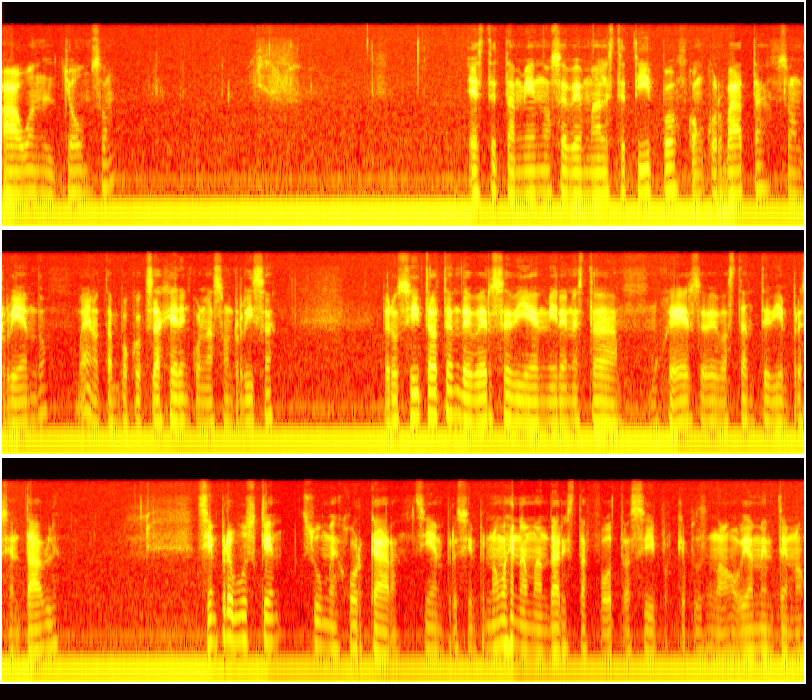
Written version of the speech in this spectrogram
Owen Johnson. Este también no se ve mal, este tipo, con corbata, sonriendo. Bueno, tampoco exageren con la sonrisa. Pero sí traten de verse bien. Miren, esta mujer se ve bastante bien presentable. Siempre busquen su mejor cara. Siempre, siempre. No vayan a mandar esta foto así, porque pues no, obviamente no.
